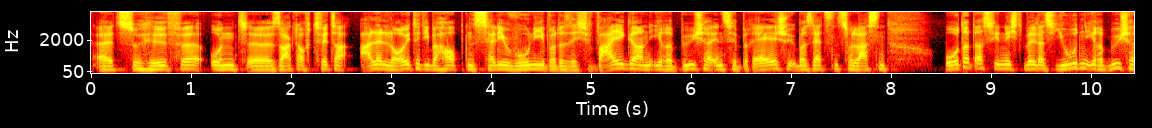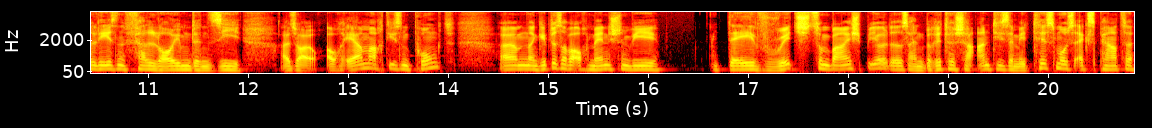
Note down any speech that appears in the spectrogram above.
äh, zu Hilfe und äh, sagt auf Twitter, alle Leute, die behaupten, Sally Rooney würde sich weigern, ihre Bücher ins Hebräische übersetzen zu lassen oder dass sie nicht will, dass Juden ihre Bücher lesen, verleumden sie. Also auch er macht diesen Punkt. Ähm, dann gibt es aber auch Menschen wie Dave Rich zum Beispiel, das ist ein britischer Antisemitismus-Experte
